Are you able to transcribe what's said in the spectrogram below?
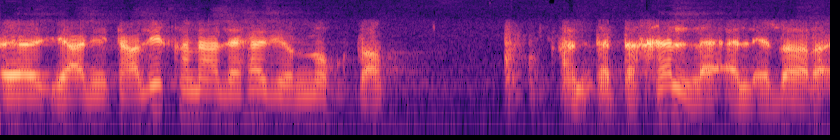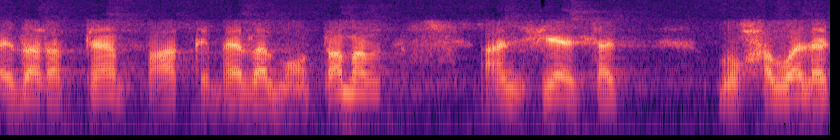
يعني تعليقا على هذه النقطة أن تتخلى الإدارة إدارة ترامب عقب هذا المؤتمر عن سياسة محاولة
